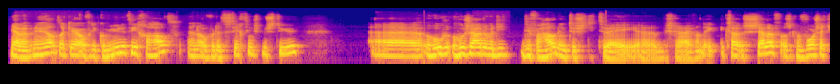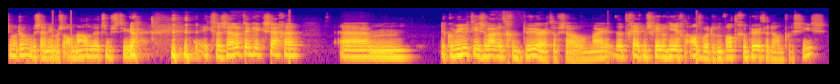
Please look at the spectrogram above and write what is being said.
Ja, we hebben nu heel aantal keer over die community gehad en over het stichtingsbestuur. Uh, hoe, hoe zouden we die, die verhouding tussen die twee uh, beschrijven? Want ik, ik zou zelf, als ik een voorzetje moet doen, we zijn immers allemaal nutsbestuur. Ja. ik zou zelf denk ik zeggen, um, de community is waar het gebeurt of zo. Maar dat geeft misschien nog niet echt een antwoord, want wat gebeurt er dan precies?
